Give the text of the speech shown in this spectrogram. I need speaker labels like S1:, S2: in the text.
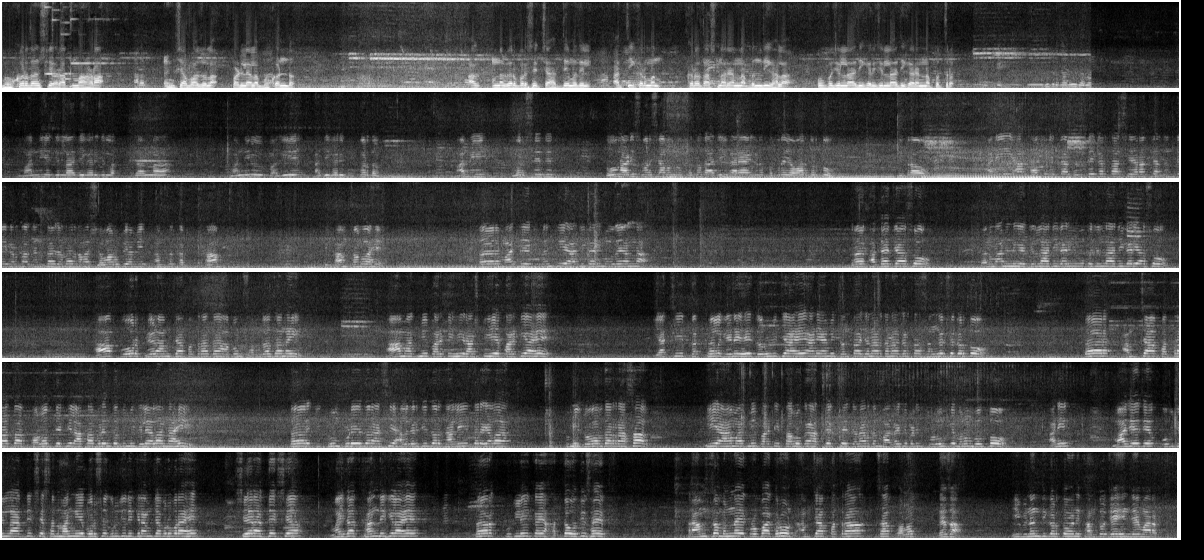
S1: भोकरदन शहरात महाडा यांच्या बाजूला पडलेला भूखंड नगर परिषदच्या हद्दीमधील अतिक्रमण करत असणाऱ्यांना बंदी घाला. उपजिल्हाधिकारी जिल्हाधिकाऱ्यांना पत्र. माननीय जिल्हाधिकारी जिल्हा ज्यांना माननीय विभागीय अधिकारी भोकरदन. आम्ही वर्षे दोन अडीच वर्षापासून सतत अधिकाऱ्याकडे पत्र व्यवहार करतो. मित्रांनो आणि या तालुक्यातल्या जनतेकरता शहरातल्या जनतेकरता जनता जनार्दना सेवारूपी आम्ही आमचं कर काम ते काम चालू आहे. तर माझी एक विनंती आहे अधिकारी महोदयांना गृह खात्याचे असो सन्माननीय जिल्हाधिकारी उपजिल्हाधिकारी असो हा पोरखेळ आमच्या पत्राचा आपण समजायचा नाही. आम आदमी पार्टी ही राष्ट्रीय पार्टी आहे. याची दखल घेणे हे जरुरीचे आहे आणि आम्ही जनता जनार्दनाकरता संघर्ष करतो. तर आमच्या पत्राचा फॉलोअप देखील आतापर्यंत तुम्ही दिलेला नाही. तर इथून पुढे जर अशी हलगर्जी जर झाली तर याला तुम्ही जबाबदार रासाल. ही आम आदमी पार्टी तालुका अध्यक्ष जनार्दन भागाजी पाटील सोळुंके म्हणून बोलतो. आणि माझे जे उपजिल्हा अध्यक्ष सन्माननीय बोरसे गुरुजी देखील आमच्याबरोबर आहे. शहर अध्यक्ष मैजाद खान देखील आहे. तर कुठलीही काही हद्द होती साहेब तर आमचं म्हणणं आहे कृपा करून आमच्या पत्राचा फॉलोअप द्याजा ही विनंती करतो आणि थांबतो. जय हिंद जय महाराष्ट्र.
